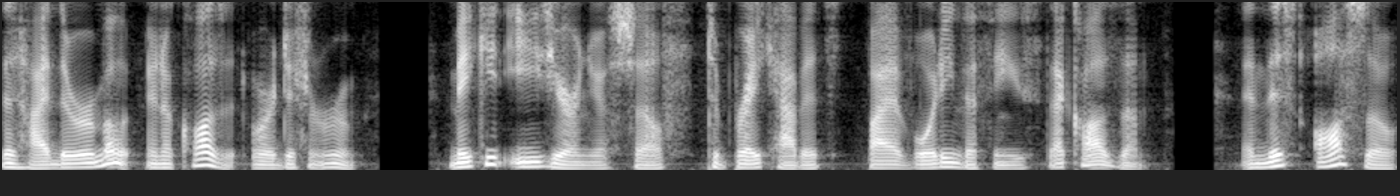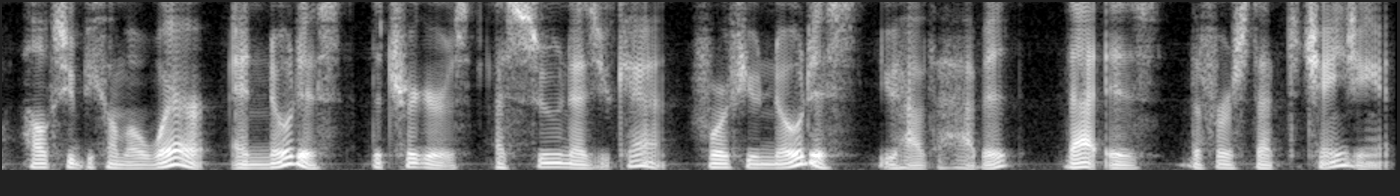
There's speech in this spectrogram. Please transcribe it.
then hide the remote in a closet or a different room. Make it easier on yourself to break habits by avoiding the things that cause them. And this also helps you become aware and notice the triggers as soon as you can. For if you notice you have the habit, that is the first step to changing it.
